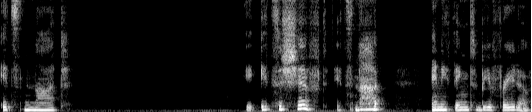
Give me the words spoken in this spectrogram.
It's not, it's a shift. It's not anything to be afraid of.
